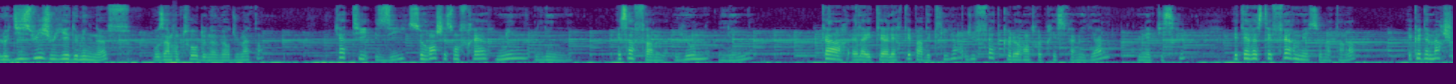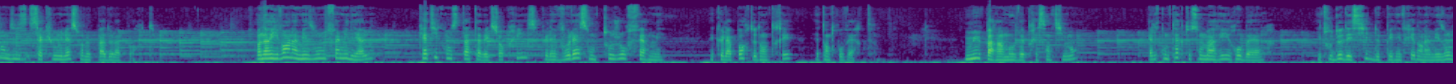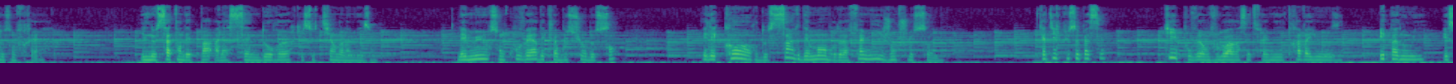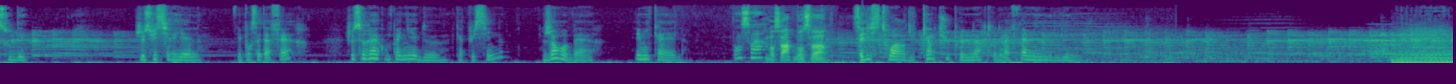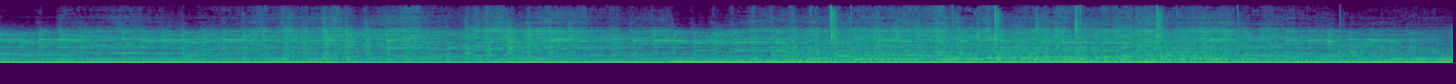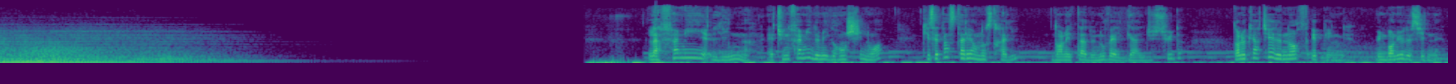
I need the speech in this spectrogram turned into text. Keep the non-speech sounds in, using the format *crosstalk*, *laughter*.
Le 18 juillet 2009, aux alentours de 9h du matin, Cathy Zi se rend chez son frère Min Lin et sa femme Yoon Lin, car elle a été alertée par des clients du fait que leur entreprise familiale, une épicerie, était restée fermée ce matin-là et que des marchandises s'accumulaient sur le pas de la porte. En arrivant à la maison familiale, Cathy constate avec surprise que les volets sont toujours fermés mais que la porte d'entrée est entr'ouverte. Mue par un mauvais pressentiment, elle contacte son mari Robert et tous deux décident de pénétrer dans la maison de son frère. Ils ne s'attendaient pas à la scène d'horreur qui se tient dans la maison. Les murs sont couverts d'éclaboussures de sang et les corps de cinq des membres de la famille jonchent le sol. Qu'a-t-il pu se passer? Qui pouvait en vouloir à cette famille travailleuse, épanouie et soudée? Je suis Cyrielle et pour cette affaire, je serai accompagnée de Capucine, Jean-Robert et Michael. Bonsoir. Bonsoir. Bonsoir. C'est l'histoire du quintuple meurtre de la famille Lynn. La famille Lin est une famille de migrants chinois qui s'est installée en Australie, dans l'État de Nouvelle-Galles du Sud, dans le quartier de North Epping, une banlieue de Sydney.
